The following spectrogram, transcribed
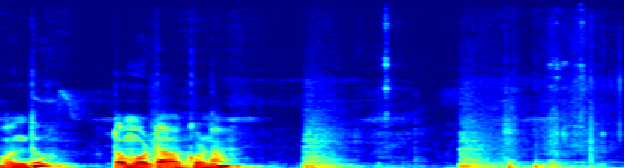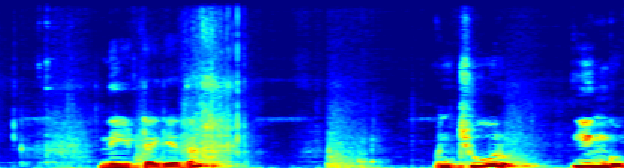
ಒಂದು ಟೊಮೊಟೊ ಹಾಕೋಣ. ನೀಟಾಗಿ ಅದ ಒಂಚೂರು ಇಂಗು.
